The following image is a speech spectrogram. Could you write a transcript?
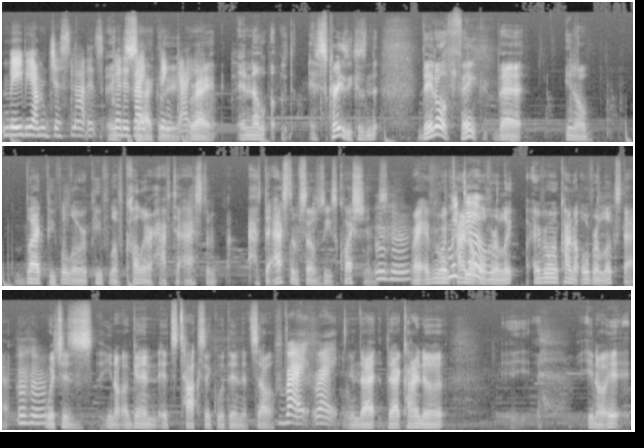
maybe i'm just not as good as i think i am right. And the, it's crazy because they don't think that you know black people or people of color have to ask them have to ask themselves these questions, right? Everyone Mm-hmm. Kind. Mm-hmm. of overlook. Everyone kind of overlooks that, which is you know again it's toxic within itself. right right and that that kind of you know it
